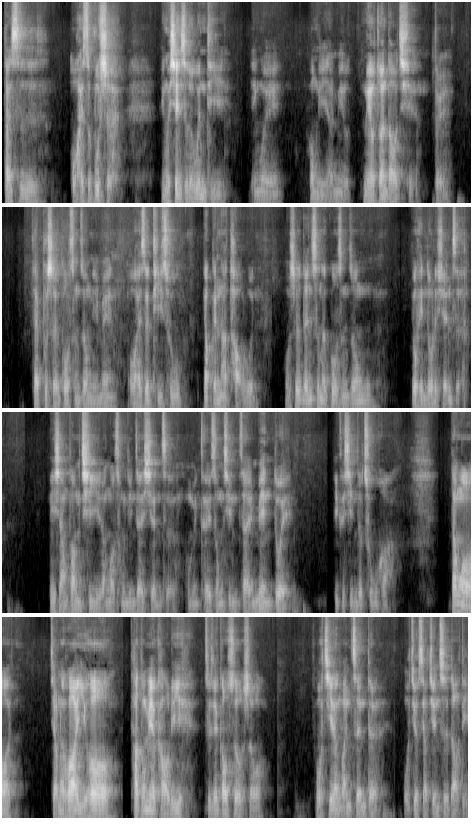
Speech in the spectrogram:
但是我还是不舍，因为现实的问题，因为凤梨还没有没有赚到钱，对，在不舍过程中里面，我还是提出要跟他讨论。我说人生的过程中有很多的选择。你想放弃，然后重新再选择，我们可以重新再面对一个新的出发。当我讲了话以后，他都没有考虑，直接告诉我说：“我既然玩真的，我就是要坚持到底。”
